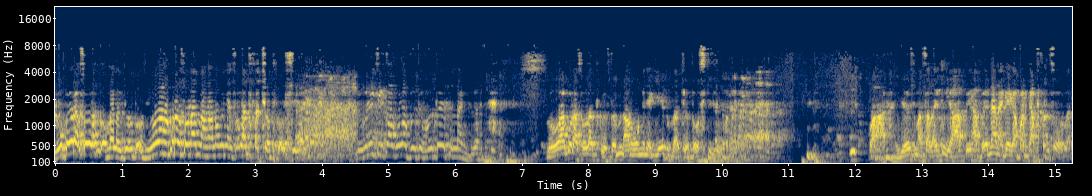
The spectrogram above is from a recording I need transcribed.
Lu kok ora sholat kok malah joto. Lu ora sholat nang ono punya sholat tak joto. Lu ini cerita kula betul-betul tenang. Loh aku rasa sholat Gus, tapi nak ngomongnya gitu tak sih. Wah, ya masalah itu ya HP HP nah kayak kapan-kapan sholat.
